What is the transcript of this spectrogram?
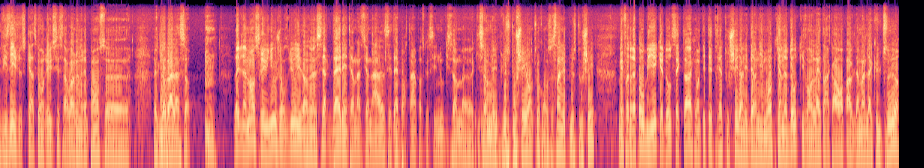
visés jusqu'à ce qu'on réussisse à avoir une réponse euh, globale à ça? Là, évidemment, on se réunit aujourd'hui, on est dans un cercle d'aide internationale. C'est important parce que c'est nous qui sommes, euh, qui sommes les plus touchés, en tout cas qu'on se sent les plus touchés. Mais il ne faudrait pas oublier qu'il y a d'autres secteurs qui ont été très touchés dans les derniers mois, puis qu'il y en a d'autres qui vont l'être encore. On parle évidemment de la culture.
